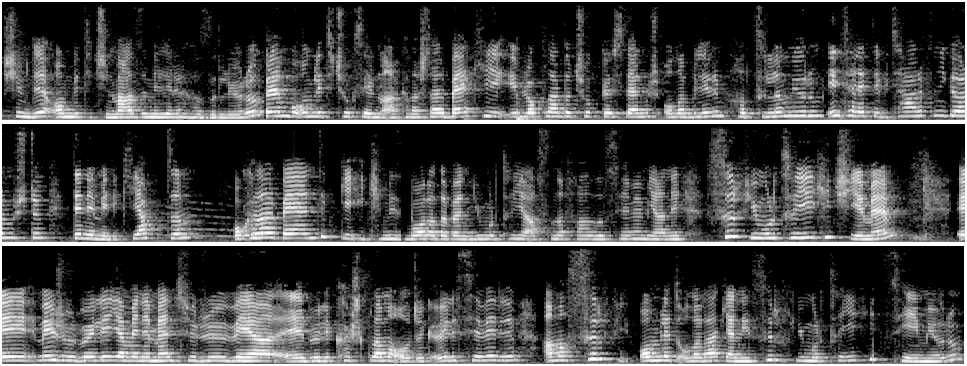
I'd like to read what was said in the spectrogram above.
Şimdi omlet için malzemeleri hazırlıyorum. Ben bu omleti çok sevdim arkadaşlar. Belki vloglarda çok göstermiş olabilirim. Hatırlamıyorum. İnternette bir tarifini görmüştüm. Denemelik yaptım. O kadar beğendik ki ikimiz. Bu arada ben yumurtayı aslında fazla sevmem. Yani sırf yumurtayı hiç yemem. E, mecbur böyle ya menemen türü veya e, böyle kaşıklama olacak öyle severim ama sırf omlet olarak yani sırf yumurtayı hiç sevmiyorum.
